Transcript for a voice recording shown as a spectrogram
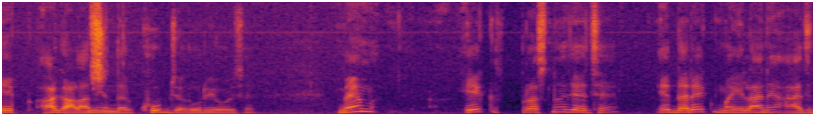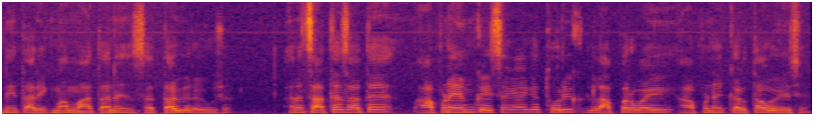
એ આ ગાળાની અંદર ખૂબ જરૂરી હોય છે. મેમ, એક પ્રશ્ન જે છે, એ દરેક મહિલાને આજની તારીખમાં માતાને સતાવી રહ્યું છે. અને સાથે સાથે આપણે એમ કહી શકાય કે થોડીક લાપરવાહી આપણે કરતા હોઈએ છીએ.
